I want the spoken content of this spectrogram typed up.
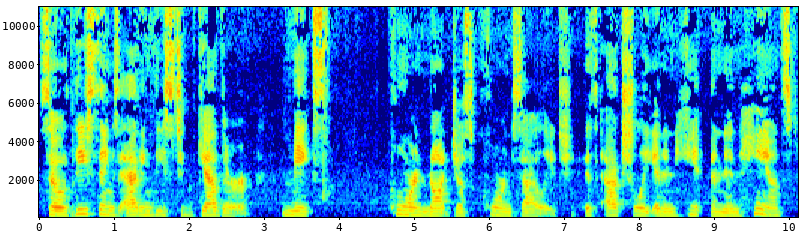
so these things, adding these together, makes corn not just corn silage. It's actually an, enha- an enhanced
